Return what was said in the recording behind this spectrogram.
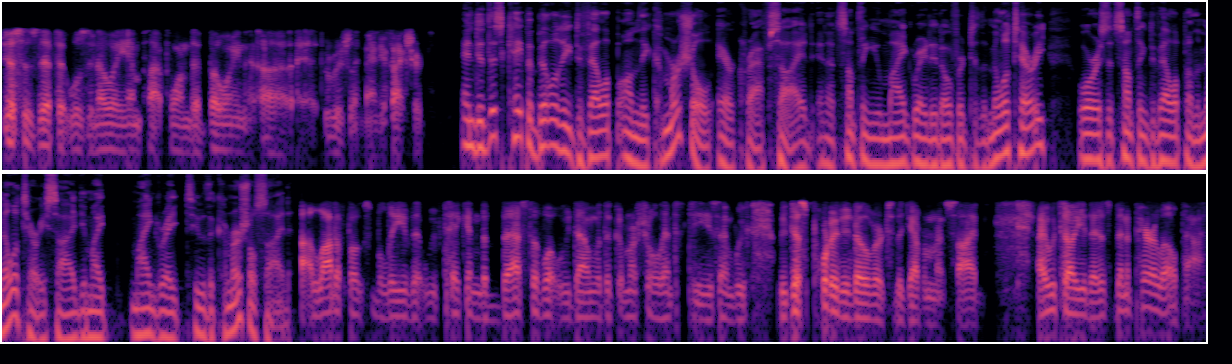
just as if it was an OEM platform that Boeing uh, originally manufactured. And did this capability develop on the commercial aircraft side, and it's something you migrated over to the military, or is it something developed on the military side you might migrate to the commercial side? A lot of folks believe that we've taken the best of what we've done with the commercial entities and we've we've just ported it over to the government side. I would tell you that it's been a parallel path.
